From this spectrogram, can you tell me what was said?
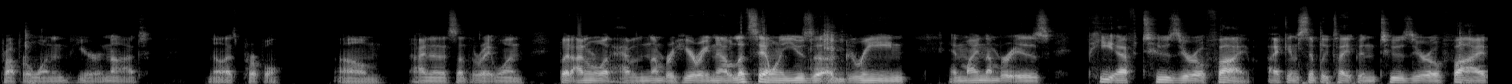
proper one in here or not. No, that's purple. Um, I know that's not the right one, but I don't know what I have the number here right now. But let's say I want to use a, a green, and my number is PF205. I can simply type in 205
